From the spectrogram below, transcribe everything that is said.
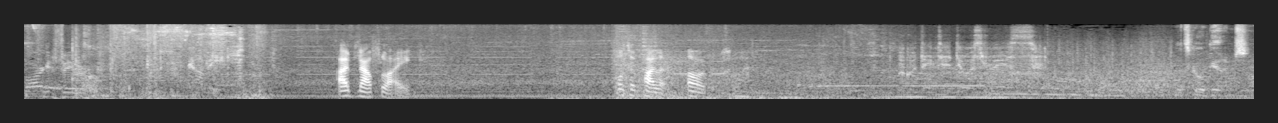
Target fever. I'm now flying. Autopilot oh, on. Let's go get him, Salt.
